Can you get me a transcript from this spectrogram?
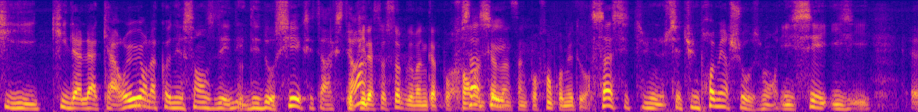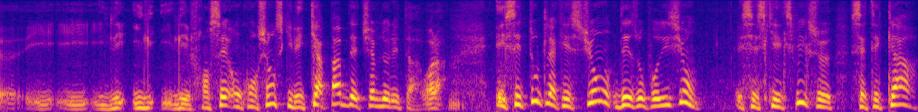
qu'il a la carrure, la connaissance des, dossiers, etc., etc. Et qu'il a ce socle de 24%, 24-25% premier tour. Ça, c'est une, une première chose. Bon, il sait, il, euh, les Français ont conscience qu'il est capable d'être chef de l'État. Voilà. Et c'est toute la question des oppositions. Et c'est ce qui explique cet écart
